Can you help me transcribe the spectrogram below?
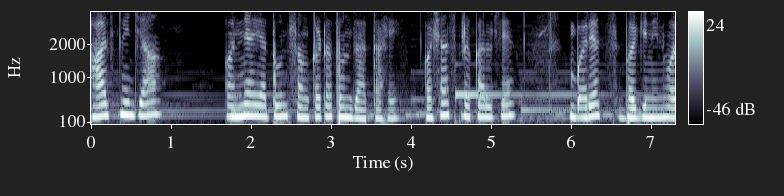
आज मी ज्या अन्यायातून संकटातून जात आहे अशाच प्रकारचे बऱ्याच भगिनींवर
